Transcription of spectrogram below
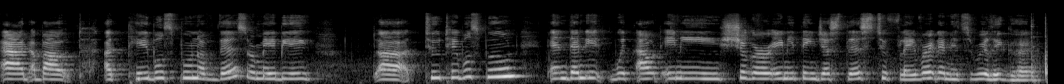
add about a tablespoon of this or maybe uh, two tablespoon and then it without any sugar or anything just this to flavor it and it's really good.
